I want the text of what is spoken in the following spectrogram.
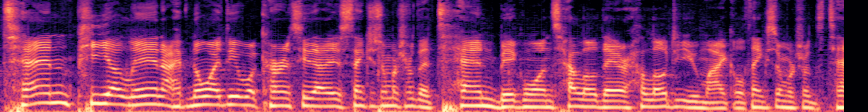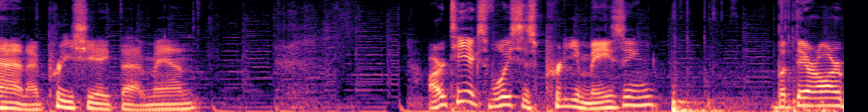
10 PLN. I have no idea what currency that is. Thank you so much for the 10 big ones. Hello there. Hello to you, Michael. Thanks so much for the 10. I appreciate that, man. RTX voice is pretty amazing, but there are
